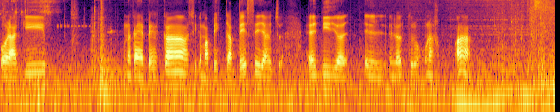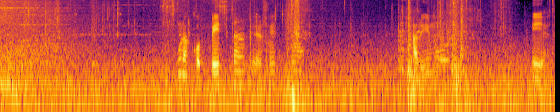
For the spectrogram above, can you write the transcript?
Por aquí. Una caña de pesca. Así que más pesca peces. Ya he hecho el vídeo. El, otro. Unas. Ah, Una escopeta, perfecto. Abrimos. Y ya está.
